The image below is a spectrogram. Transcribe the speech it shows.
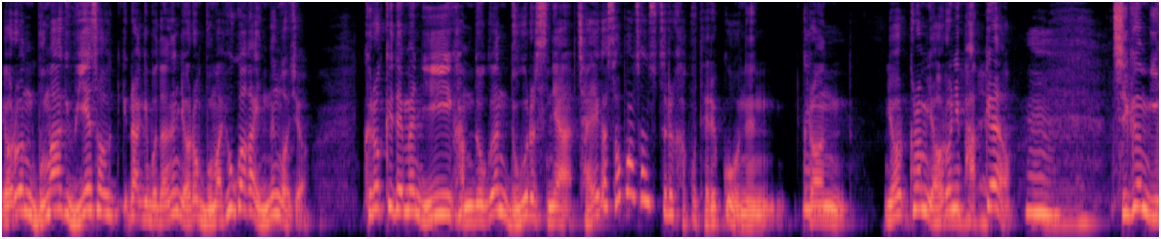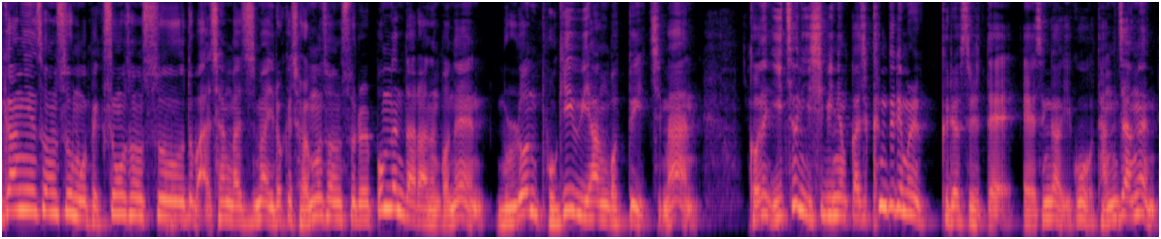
여론 무마하기 위해서라기보다는 여론 무마 효과가 있는 거죠. 그렇게 되면 이 감독은 누구를 쓰냐? 자기가 써본 선수들을 갖고 데리고 오는 그런 여, 그럼 여론이 바뀌어요. 음. 지금 이강인 선수, 뭐 백승호 선수도 마찬가지지만 이렇게 젊은 선수를 뽑는다라는 거는 물론 보기 위한 것도 있지만 그거는 2022년까지 큰 그림을 그렸을 때의 생각이고 당장은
